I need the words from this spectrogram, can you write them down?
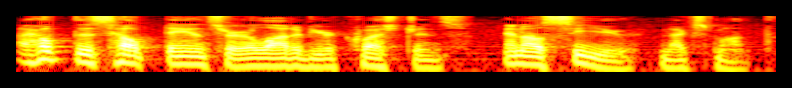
I hope this helped answer a lot of your questions, and I'll see you next month.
